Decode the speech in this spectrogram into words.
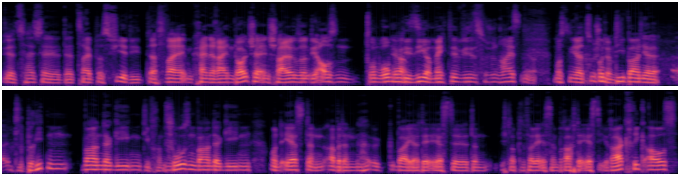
jetzt heißt ja der 2 plus 4, die, das war ja eben keine rein deutsche Entscheidung, sondern die außen drumherum, Ja. die Siegermächte, wie es so schön heißt, Ja. mussten ja zustimmen. Und die waren ja, die Briten waren dagegen, die Franzosen Mhm. waren dagegen und erst dann, aber dann äh, war ja der erste, dann, ich glaube, das war der erste, dann brach der erste Irakkrieg aus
